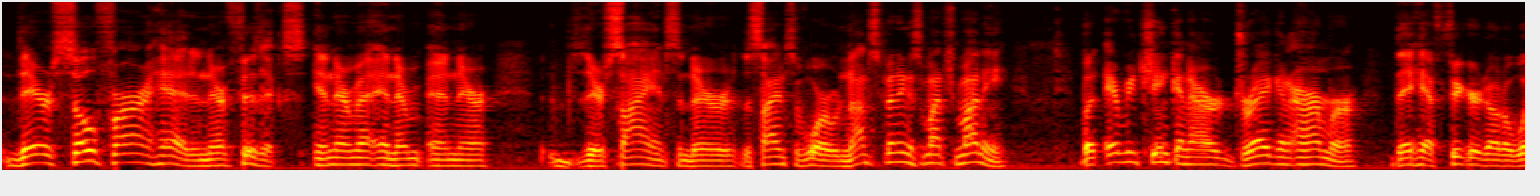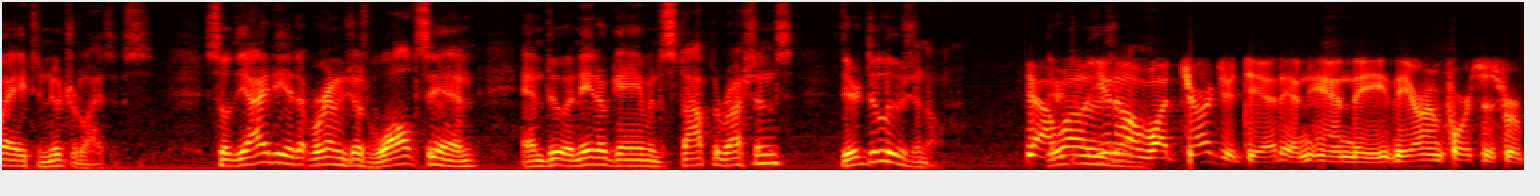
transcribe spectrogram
They're so far ahead in their physics, in their in their in their their science and their the science of war. We're not spending as much money, but every chink in our dragon armor they have figured out a way to neutralize us. So the idea that we're going to just waltz in and do a NATO game and stop the Russians, they're delusional. Yeah, They're well, delusional. you know what Georgia did, and and the the armed forces were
